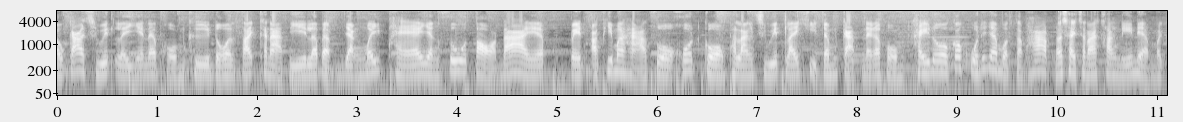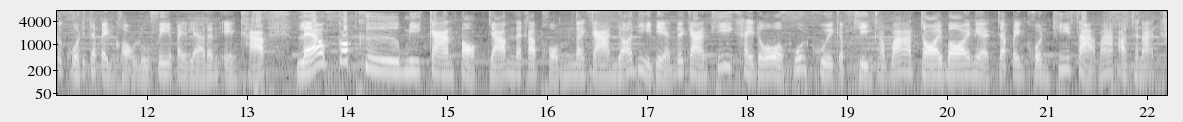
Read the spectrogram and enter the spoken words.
วก้าวชีวิตอะไรเงี้ยนะผมคือโดนซัดขนาดนี้แล้วแบบยังไม่แพ้ยังสู้ต่อได้ครับเป็นอภิมหาตัวโคตรโกงพลังชีวิตไร้ขีดจำกัดนะครับผมไคโดก็ควรที่จะหมดสภาพแล้วชัยชนะครั้งนี้เนี่ยมันก็ควรที่จะเป็นของลูฟี่ไปแล้วนั่นเองครับ แล้วก็คือมีการตอกย้ำนะครับผมในการย้อดีเด่นด้วยการที่ไคโดพูดคุยกับคิงครับว่าจอยบอยเนี่ยจะเป็นคนที่สามารถเอาชนะไค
